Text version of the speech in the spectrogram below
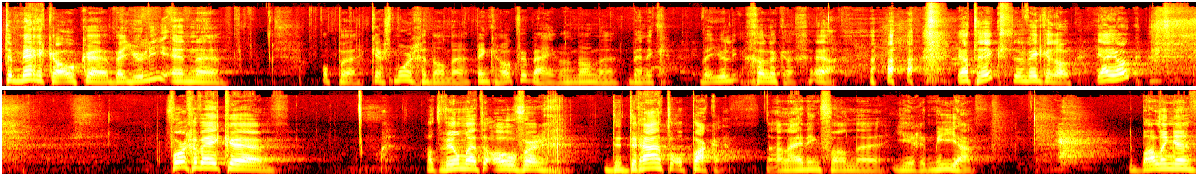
te merken, ook uh, bij jullie. En op kerstmorgen dan ben ik er ook weer bij. Want dan ben ik bij jullie gelukkig. Ja, ja Trix, dan ben ik er ook. Jij ook? Vorige week had Wilma het over de draad oppakken. Naar aanleiding van Jeremia. De ballingen,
